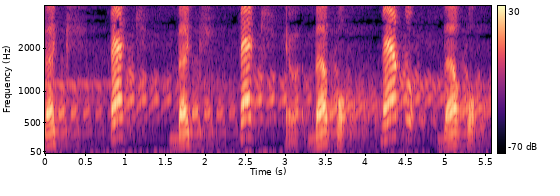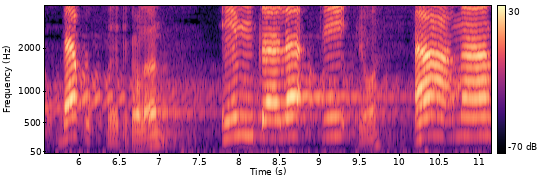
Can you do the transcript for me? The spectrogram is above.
bak بك. bak بك. أيوه. baqo بق baqo بق طيب اقرأ الآن. امتلأت أيوه. أعمى.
